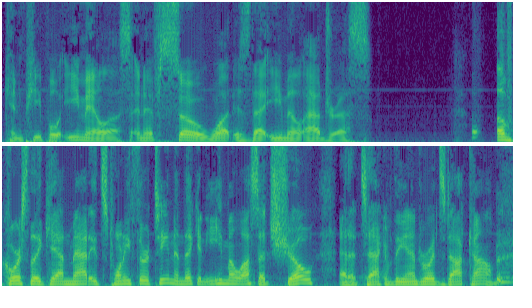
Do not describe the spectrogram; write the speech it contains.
can people email us? And if so, what is that email address? Of course they can, Matt. It's 2013 and they can email us at show at attackoftheandroids.com.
